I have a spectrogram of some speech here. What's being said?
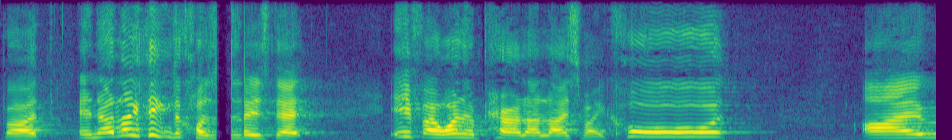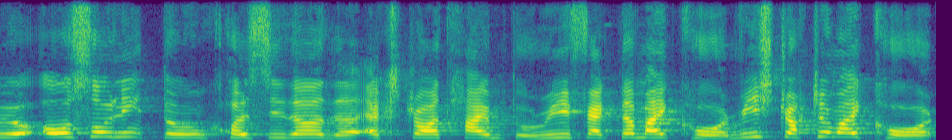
But another thing to consider is that if I want to parallelize my code, I will also need to consider the extra time to refactor my code, restructure my code,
